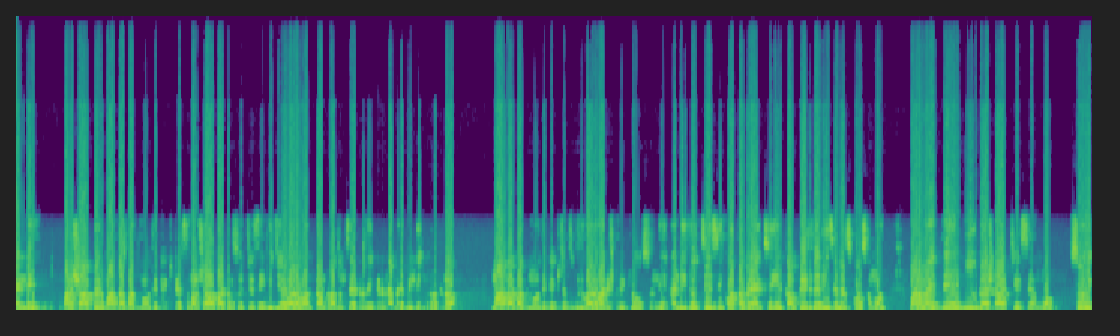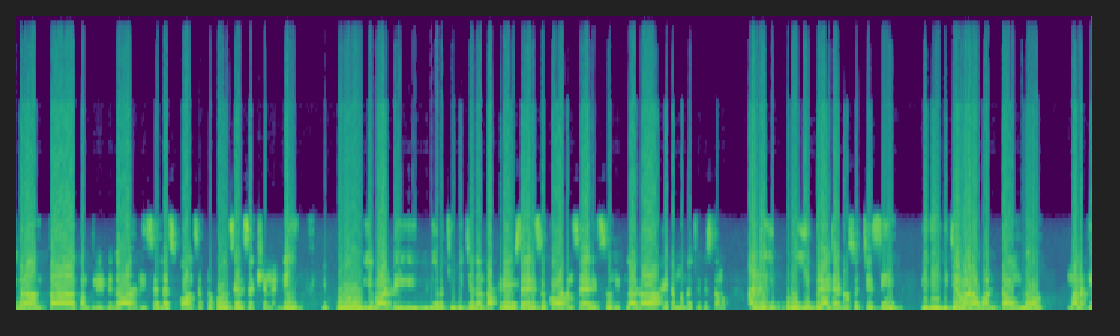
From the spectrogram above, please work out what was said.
అండి. మన షాప్ పేరు మాతా పద్మావతి టెక్స్టైల్స్. మన షాప్ అడ్రస్ వచ్చేసి విజయవాడ వన్ టౌన్ రథం సెంటర్ దగ్గర నెమలి బిల్డింగ్ రోడ్లో మాతా పద్మావతి టెక్స్టైల్స్ గుడివాడ వారి స్ట్రీట్లో వస్తుంది. అండ్ ఇది వచ్చేసి కొత్త బ్రాంచ్ ఇది కంప్లీట్గా రీసెలర్స్ కోసము మనం అయితే న్యూ గా స్టార్ట్ చేసాము. సో ఇక్కడ అంతా కంప్లీట్గా రీసెల్లర్స్ కాన్సెప్ట్ హోల్సేల్ సెక్షన్ అండి. ఇప్పుడు ఇవాటి వీడియోలో చూపించేదంతా క్రేప్ శారీస్ కాటన్ శారీస్ ఇట్లాగా ఐటమ్ అంతా చూపిస్తాము. అండ్ ఇప్పుడు ఈ బ్రాంచ్ అడ్రస్ వచ్చేసి ఇది విజయవాడ వన్ టౌన్లో మనకి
